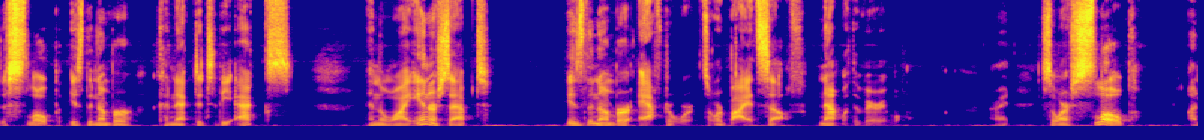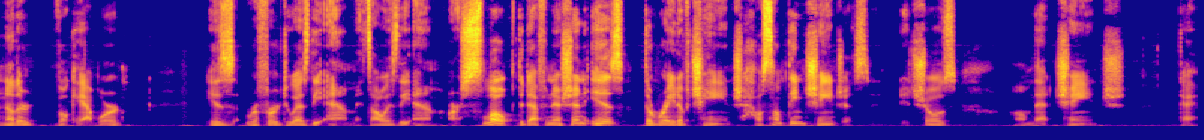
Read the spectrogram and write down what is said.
The slope is the number connected to the x, and the y-intercept is the number afterwards, or by itself, not with a variable. All right? So our slope, another vocab word, is referred to as the m. It's always the m. Our slope, the definition, is the rate of change, how something changes. It shows um, that change. Okay.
